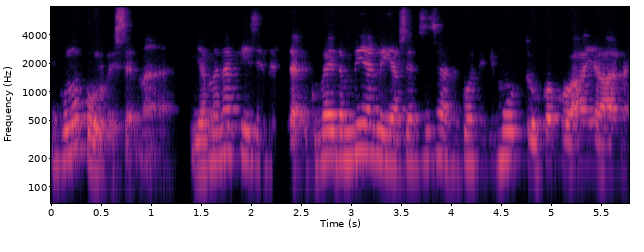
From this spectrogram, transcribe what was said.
niin kuin lopullisena. Ja mä näkisin, että kun meidän mieli ja sen sisältö kuitenkin muuttuu koko ajan,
